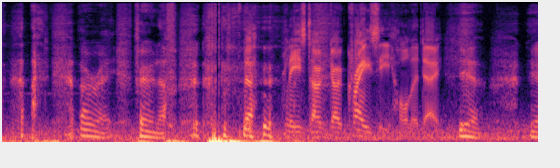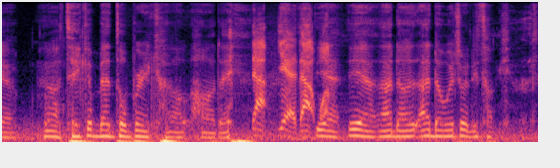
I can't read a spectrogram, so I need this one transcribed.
All right, fair enough. Please don't go crazy holiday. yeah, yeah. Uh, take a mental break holiday. That yeah, that one. Yeah, yeah. I know. I know which one you're talking about.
